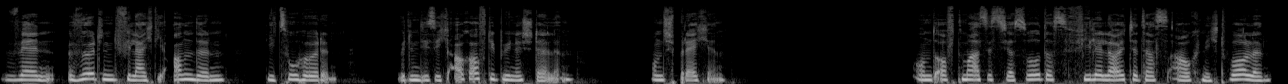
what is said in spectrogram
wenn würden vielleicht die anderen, die zuhören, würden die sich auch auf die Bühne stellen und sprechen. Und oftmals ist ja so, dass viele Leute das auch nicht wollen.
